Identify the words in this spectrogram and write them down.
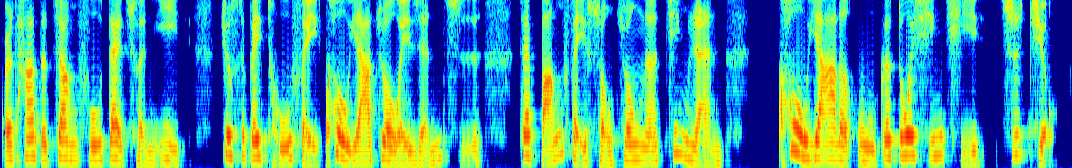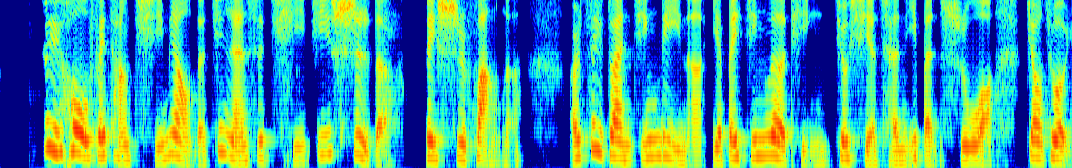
而她的丈夫戴存义就是被土匪扣押作为人质，在绑匪手中呢，竟然扣押了五个多星期之久，最后非常奇妙的，竟然是奇迹式的被释放了。而这段经历呢，也被金乐廷就写成一本书哦，叫做《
